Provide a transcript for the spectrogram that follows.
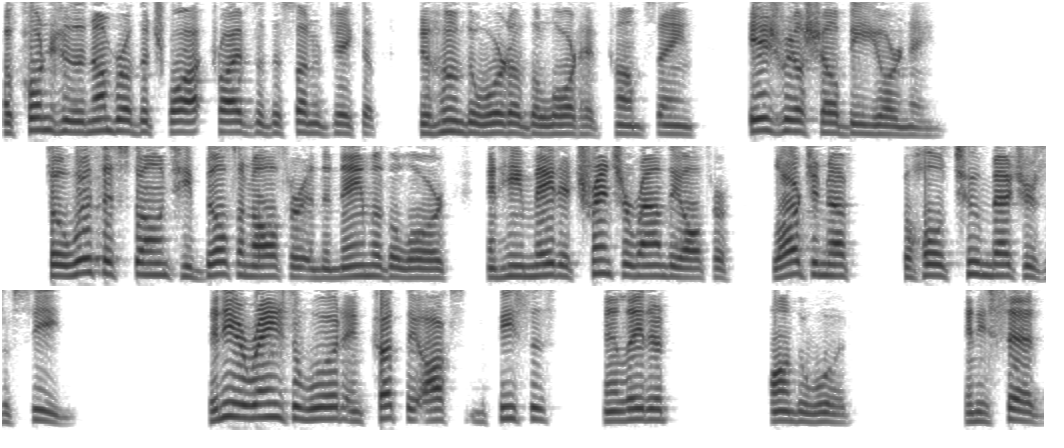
according to the number of the tri- tribes of the son of Jacob, to whom the word of the Lord had come, saying, Israel shall be your name. So with the stones he built an altar in the name of the Lord, and he made a trench around the altar large enough to hold two measures of seed. Then he arranged the wood and cut the ox into pieces and laid it on the wood. And he said,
